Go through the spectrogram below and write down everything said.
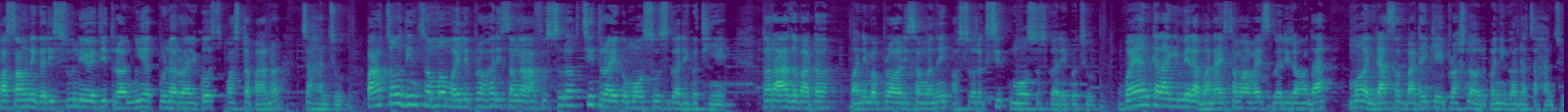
फसाउने गरी सुनियोजित र नियतपूर्ण रहेको स्पष्ट पार्न चाहन्छु। पाँचौँ दिनसम्म मैले प्रहरीसँग आफू सुरक्षित रहेको महसुस गरेको थिएँ। तर आजबाट भने म प्रहरीसँग नै असुरक्षित महसुस गरेको छु। बयानका लागि मेरा भनाइ समावेश गरिरहँदा म हिरासतबाटै केही प्रश्नहरू पनि गर्न चाहन्छु।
